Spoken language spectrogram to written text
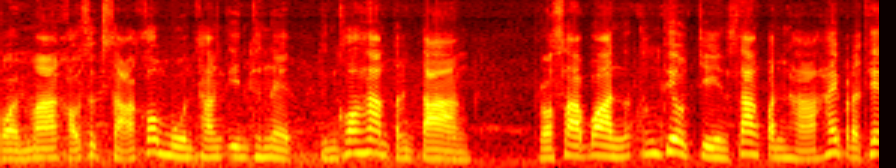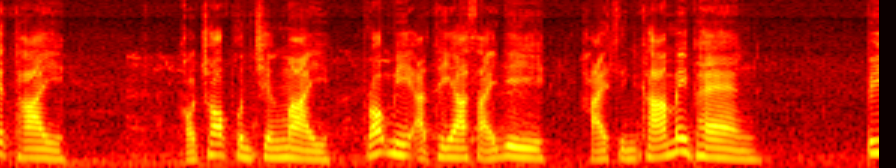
ก่อนมาเขาศึกษาข้อมูลทางอินเทอร์เน็ตถึงข้อห้ามต่างๆ เพราะทราบว่านักท่องเที่ยวจีนสร้างปัญหาให้ประเทศไทย เขาชอบคนเชียงใหม่ เพราะมีอัธยาศัยดี ขายสินค้าไม่แพง ปี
